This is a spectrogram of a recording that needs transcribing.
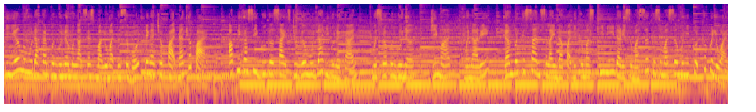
Ia memudahkan pengguna mengakses maklumat tersebut dengan cepat dan tepat. Aplikasi Google Sites juga mudah digunakan, mesra pengguna, jimat, menarik dan berkesan selain dapat dikemas kini dari semasa ke semasa mengikut keperluan.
